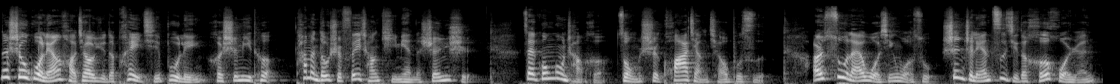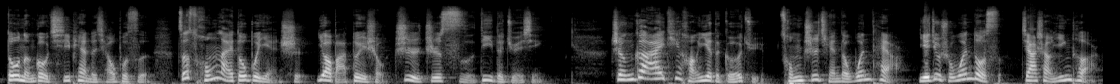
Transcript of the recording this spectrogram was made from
那受过良好教育的佩奇、布林和施密特，他们都是非常体面的绅士。在公共场合总是夸奖乔布斯，而素来我行我素，甚至连自己的合伙人都能够欺骗的乔布斯，则从来都不掩饰要把对手置之死地的决心。整个 IT 行业的格局从之前的温泰尔也就是 Windows 加上英特尔，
